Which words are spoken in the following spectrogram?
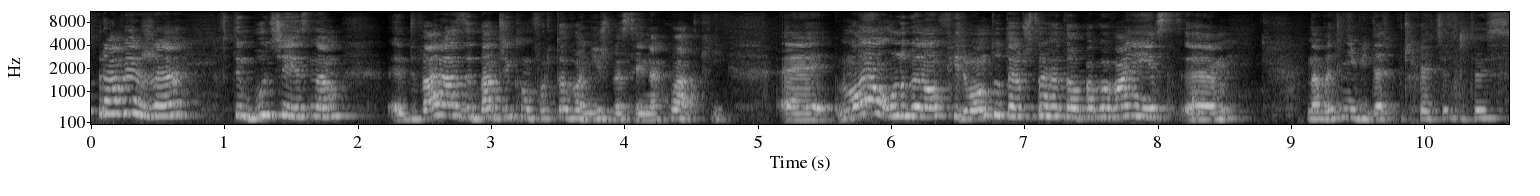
sprawia, że w tym bucie jest nam e, dwa razy bardziej komfortowo niż bez tej nakładki. Moją ulubioną firmą, tutaj już trochę to opakowanie jest, nawet nie widać, poczekajcie, to jest.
